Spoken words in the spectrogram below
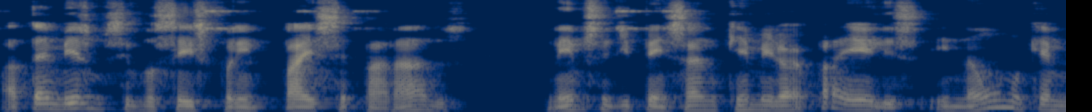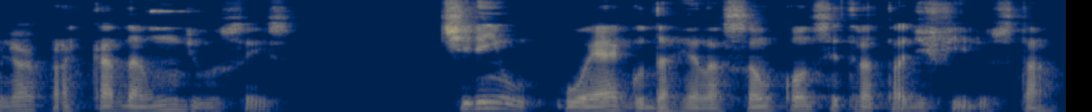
Até mesmo se vocês forem pais separados, lembre-se de pensar no que é melhor para eles e não no que é melhor para cada um de vocês. Tirem o ego da relação quando se tratar de filhos, tá?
